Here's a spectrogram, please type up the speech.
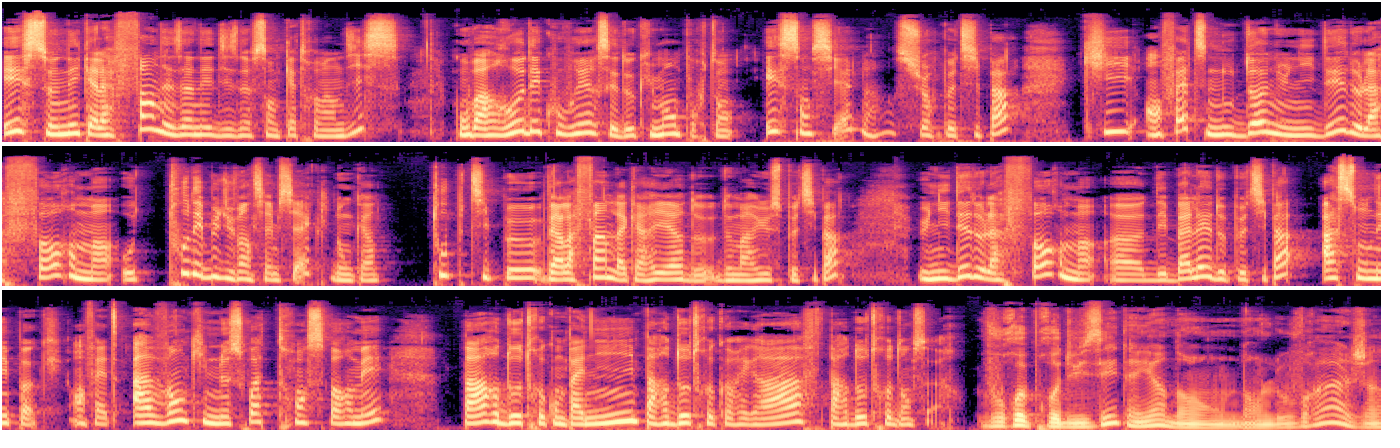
Et ce n'est qu'à la fin des années 1990 qu'on va redécouvrir ces documents pourtant essentiels sur Petit Pas, qui en fait nous donnent une idée de la forme au tout début du XXe siècle, donc un tout petit peu vers la fin de la carrière de, Marius Petitpas, une idée de la forme euh, des ballets de Petitpas à son époque, en fait, avant qu'ils ne soient transformés par d'autres compagnies, par d'autres chorégraphes, par d'autres danseurs. Vous reproduisez d'ailleurs dans, l'ouvrage, hein,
